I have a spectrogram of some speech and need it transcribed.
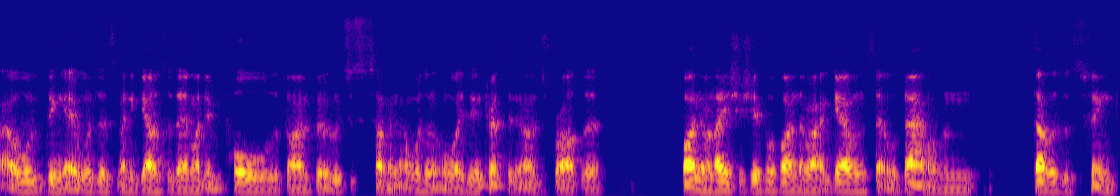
I always didn't get with as many girls with them. I didn't pull all the time, but it was just something I wasn't always interested in. I just rather find a relationship or find the right girl and settle down. And that was the thing.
